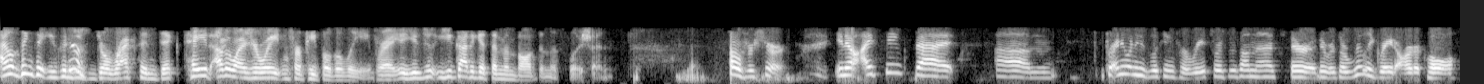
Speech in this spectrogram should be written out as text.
I don't think that you can yeah. just direct and dictate. Otherwise, you're waiting for people to leave, right? You you got to get them involved in the solution. Oh, for sure. You know, I think that um, for anyone who's looking for resources on this, there there was a really great article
